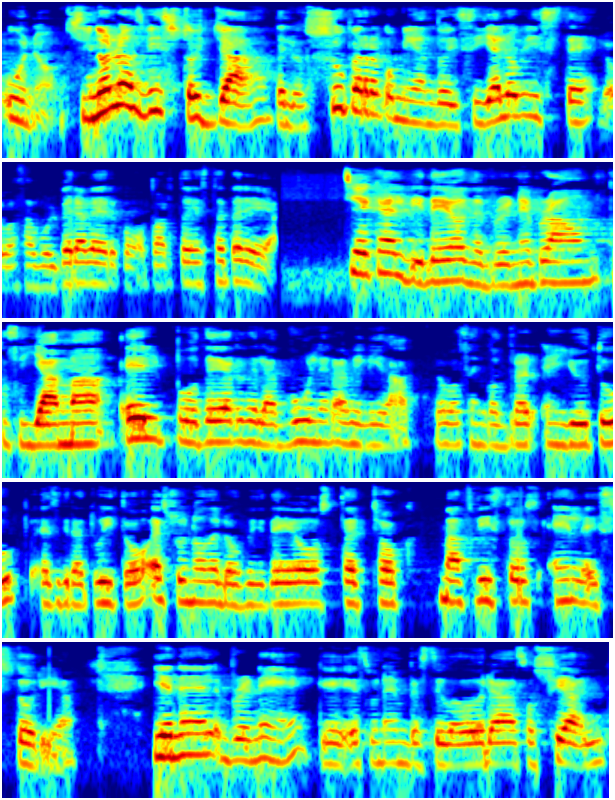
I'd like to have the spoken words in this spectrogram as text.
uno. Si no lo has visto ya, te lo súper recomiendo y si ya lo viste, lo vas a volver a ver como parte de esta tarea. Checa el video de Brené Brown que se llama El poder de la vulnerabilidad. Lo vas a encontrar en YouTube, es gratuito, es uno de los videos TED Talk más vistos en la historia. Y en él, Brené, que es una investigadora social,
